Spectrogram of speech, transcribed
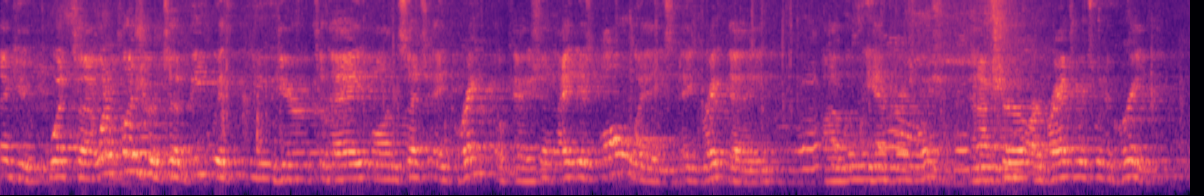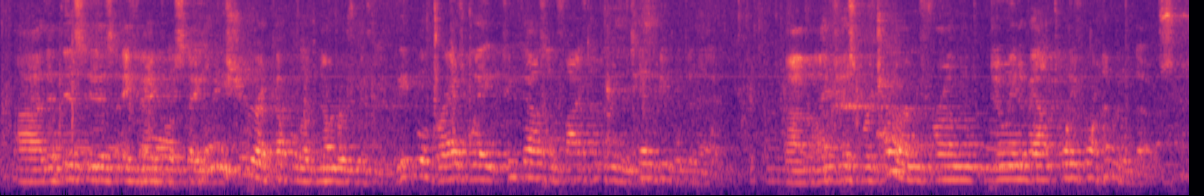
Thank you. What, uh, what a pleasure to be with you here today on such a great occasion. It is always a great day uh, when we have graduation. And I'm sure our graduates would agree uh, that this is a fabulous day. Let me share a couple of numbers with you. Will graduate 2,510 people today. Uh, I just returned from doing about 2,400 of those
